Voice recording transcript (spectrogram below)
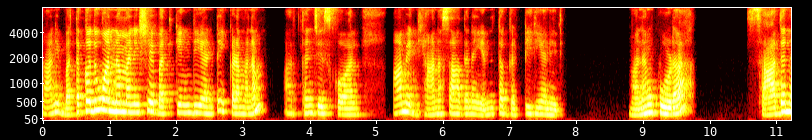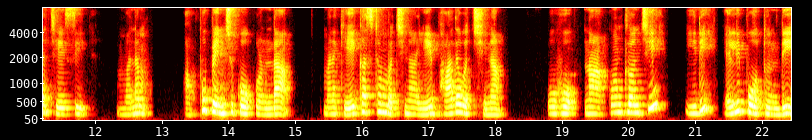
కానీ బతకదు అన్న మనిషే బతికింది అంటే ఇక్కడ మనం అర్థం చేసుకోవాలి. ఆమె ధ్యాన సాధన ఎంత గట్టిది అనేది. మనం కూడా సాధన చేసి మనం అప్పు పెంచుకోకుండా మనకి ఏ కష్టం వచ్చినా ఏ బాధ వచ్చినా ఓహో నా అకౌంట్లోంచి ఇది వెళ్ళిపోతుంది.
